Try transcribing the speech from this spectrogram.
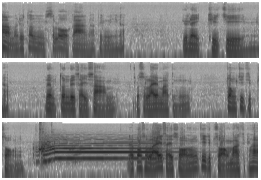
อ่ามาดูต้นสโลกลางครับเพลงนี้ครับอยู่ในคีจีนะครับ เริ่มต้นด้วยสายสามสไลด์มาถึงช่องที่สิบสองแล้วก็สไลด์สายสองที่สิบสองมาสิบห้า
